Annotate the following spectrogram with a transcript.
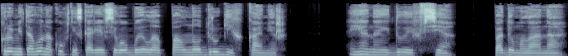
Кроме того, на кухне, скорее всего, было полно других камер. «Я найду их все», — подумала она.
